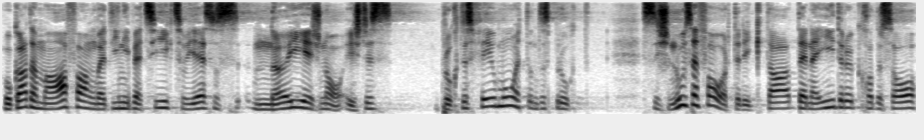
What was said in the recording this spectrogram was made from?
Und gerade am Anfang, wenn deine Beziehung zu Jesus neu ist, noch, ist das, braucht das viel Mut und es braucht es ist eine Herausforderung, da diesen Eindrücken oder so,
